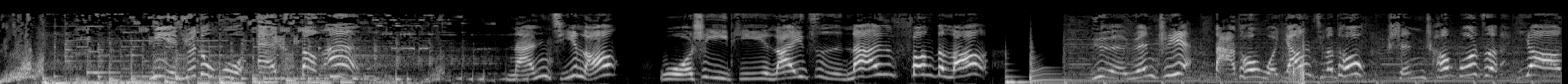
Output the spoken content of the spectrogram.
灭绝动物 X 档案，南极狼，我是一匹来自南方的狼。月圆之夜，大头我仰起了头，伸长脖子仰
